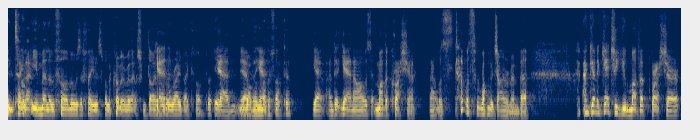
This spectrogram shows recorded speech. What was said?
think Take That You Melon Farmer was a famous one. I can't remember if that was from Die Yeah, Hard or Robocop, but yeah, yeah, yeah, Mother yeah. Motherfucker. Yeah, and uh, yeah, no, I was Mother Crusher That was that was the one which I remember. I'm gonna get you, you mother crusher.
